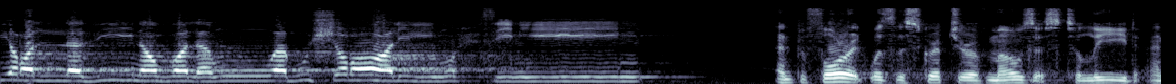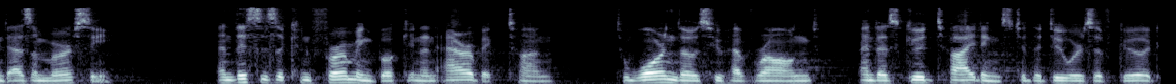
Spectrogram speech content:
لينذر الذين ظلموا وبشرى للمحسنين And before it was the scripture of Moses to lead and as a mercy. And this is a confirming book in an Arabic tongue to warn those who have wronged and as good tidings to the doers of good.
